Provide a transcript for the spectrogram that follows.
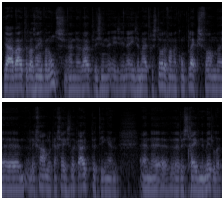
Ja, Wouter was een van ons. En uh, Wouter is in, is in eenzaamheid gestorven aan een complex van lichamelijke en geestelijke uitputting en, en rustgevende middelen.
